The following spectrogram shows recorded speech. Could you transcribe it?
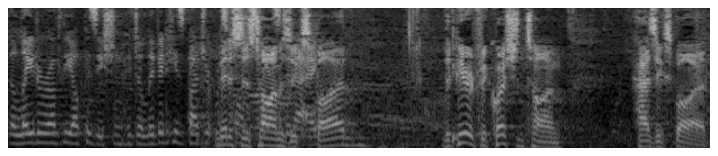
the Leader of the Opposition who delivered his budget Minister's time has expired. The period for question time has expired.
